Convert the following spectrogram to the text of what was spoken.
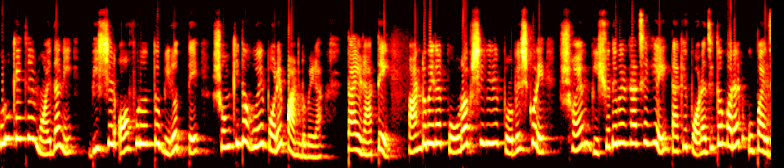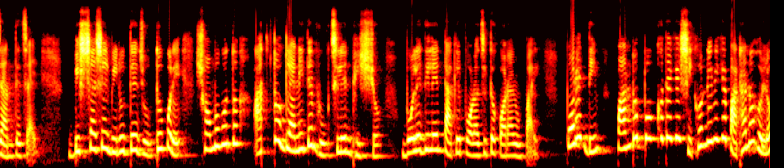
কুরুক্ষেত্রের ময়দানে ভীষ্মের অফুরন্ত বীরত্বে শঙ্কিত হয়ে পড়ে পাণ্ডবেরা। তাই রাতে পাণ্ডবেরা কৌরব শিবিরে প্রবেশ করে স্বয়ং বিশ্বদেবের কাছে গিয়ে তাকে পরাজিত করার উপায় জানতে চায়। বিশ্বাসের বিরুদ্ধে যুদ্ধ করে সম্ভবত আত্মগ্লানিতে ভুগছিলেন ভীষ্ম। বলে দিলেন তাকে পরাজিত করার উপায়। পরের দিন পাণ্ডব পক্ষ থেকে শিখণ্ডিনীকে পাঠানো হলো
